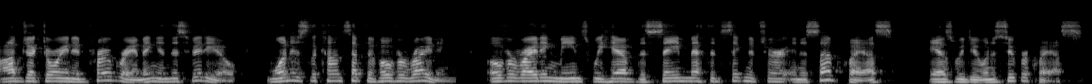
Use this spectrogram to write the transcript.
object-oriented programming in this video. One is the concept of overriding. Overriding means we have the same method signature in a subclass as we do in a superclass.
